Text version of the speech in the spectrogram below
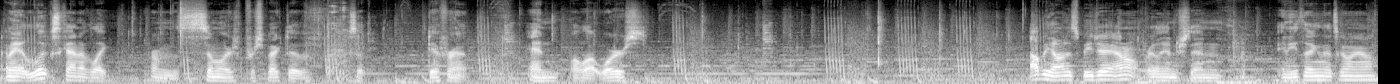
I mean, it looks kind of like from a similar perspective, except different and a lot worse. I'll be honest, BJ, I don't really understand anything that's going on.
